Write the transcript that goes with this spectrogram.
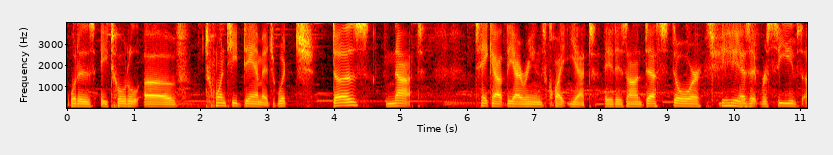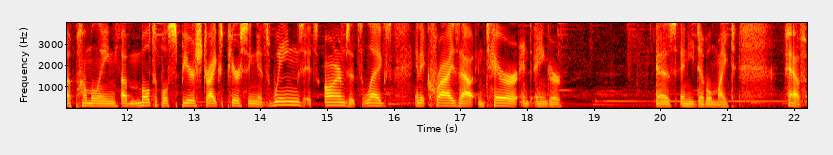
what is a total of 20 damage, which does not take out the Erinyes quite yet. It is on death's door Jeez. as it receives a pummeling of multiple spear strikes piercing its wings, its arms, its legs, and it cries out in terror and anger as any devil might have.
